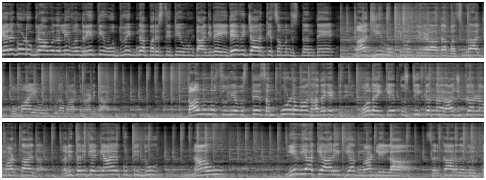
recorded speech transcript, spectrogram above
ಕೆರಗೋಡು ಗ್ರಾಮದಲ್ಲಿ ಒಂದು ರೀತಿ ಉದ್ವಿಗ್ನ ಪರಿಸ್ಥಿತಿ ಉಂಟಾಗಿದೆ. ಇದೇ ವಿಚಾರಕ್ಕೆ ಸಂಬಂಧಿಸಿದಂತೆ ಮಾಜಿ ಮುಖ್ಯಮಂತ್ರಿಗಳಾದ ಬಸವರಾಜ ಬೊಮ್ಮಾಯಿ ಅವರು ಕೂಡ ಮಾತನಾಡಿದ್ದಾರೆ. ಕಾನೂನು ಸುವ್ಯವಸ್ಥೆ ಸಂಪೂರ್ಣವಾಗಿ ಹದಗೆಟ್ಟಿದೆ. ಓಲೈಕೆ, ತುಷ್ಟೀಕರಣ, ರಾಜಕಾರಣ ಮಾಡ್ತಾ ಇದ್ದಾರೆ. ದಲಿತರಿಗೆ ನ್ಯಾಯ ಕೊಟ್ಟಿದ್ದು ನಾವು. ನೀವ್ಯಾಕೆ ಆ ರೀತಿಯಾಗಿ ಮಾಡಲಿಲ್ಲ? ಸರ್ಕಾರದ ವಿರುದ್ಧ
